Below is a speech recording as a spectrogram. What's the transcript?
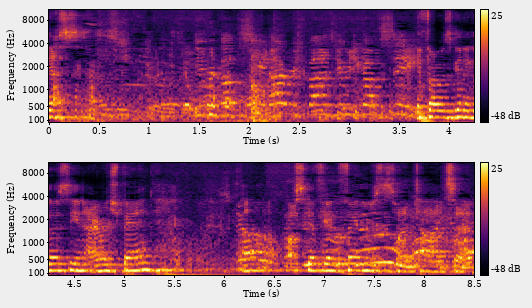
Yes. If you were going to see an Irish band, who would you go and see? If I was going to go see an Irish band, uh, Stiff Little Fingers is what Todd said.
